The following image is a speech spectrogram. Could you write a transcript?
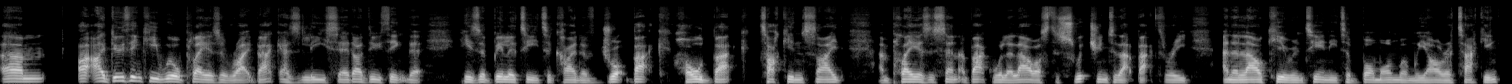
Um, I, I do think he will play as a right back, as Lee said. I do think that his ability to kind of drop back, hold back, tuck inside, and play as a centre back will allow us to switch into that back three and allow Kieran Tierney to bomb on when we are attacking.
